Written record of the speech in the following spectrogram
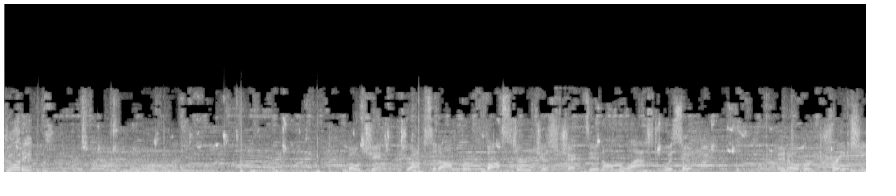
Good. Beauchamp drops it off for Foster, who just checked in on the last whistle. And over Krejci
